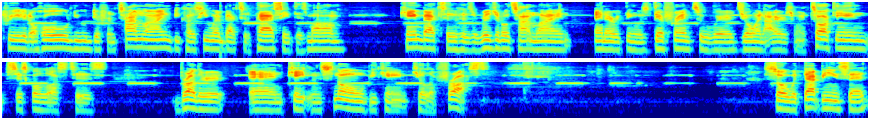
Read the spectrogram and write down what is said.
created a whole new different timeline because he went back to the past, saved his mom, came back to his original timeline, and everything was different to where Joe and Iris weren't talking. Cisco lost his brother, and Caitlin Snow became Killer Frost. So, with that being said,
